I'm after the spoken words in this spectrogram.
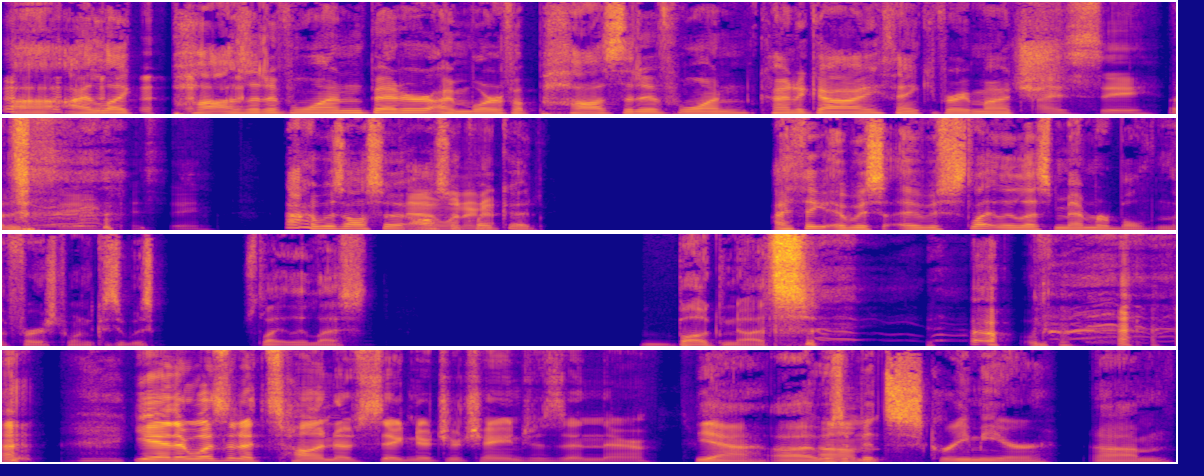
I like positive one better. I'm more of a positive one kind of guy. Thank you very much. I see. I see. I see. I was also also quite know. good. I think it was it was slightly less memorable than the first one because it was slightly less bug nuts. yeah, there wasn't a ton of signature changes in there. yeah, uh, it was a Um, bit screamier. Um,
